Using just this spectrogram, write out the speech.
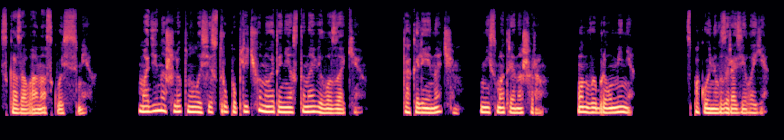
сказала она сквозь смех. Мадина шлепнула сестру по плечу, но это не остановило Заки. Так или иначе, несмотря на шрам, он выбрал меня. Спокойно возразила я.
